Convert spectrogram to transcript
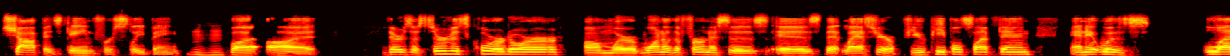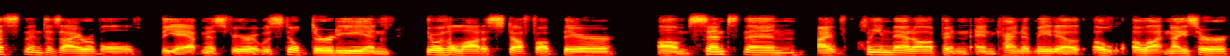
shop is game for sleeping. hmm But uh, there's a service corridor um, where one of the furnaces is that last year a few people slept in, and it was less than desirable. The atmosphere, it was still dirty, and there was a lot of stuff up there. Um, since then, I've cleaned that up and and kind of made it a, a, a lot nicer.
